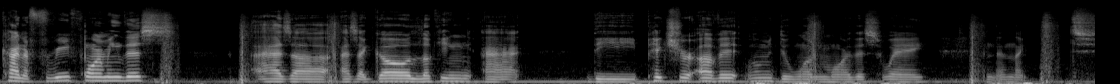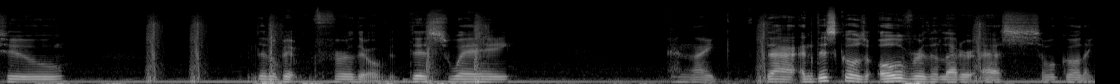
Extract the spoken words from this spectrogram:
kind of free forming this as uh as I go looking at the picture of it. Let me do one more this way and then like two a little bit further over this way and like that and this goes over the letter S so we'll go like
